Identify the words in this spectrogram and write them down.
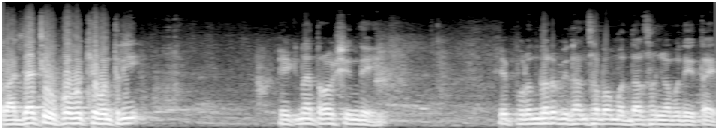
राज्याचे उपमुख्यमंत्री एकनाथराव शिंदे हे पुरंदर विधानसभा मतदारसंघामध्ये येत आहेत.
